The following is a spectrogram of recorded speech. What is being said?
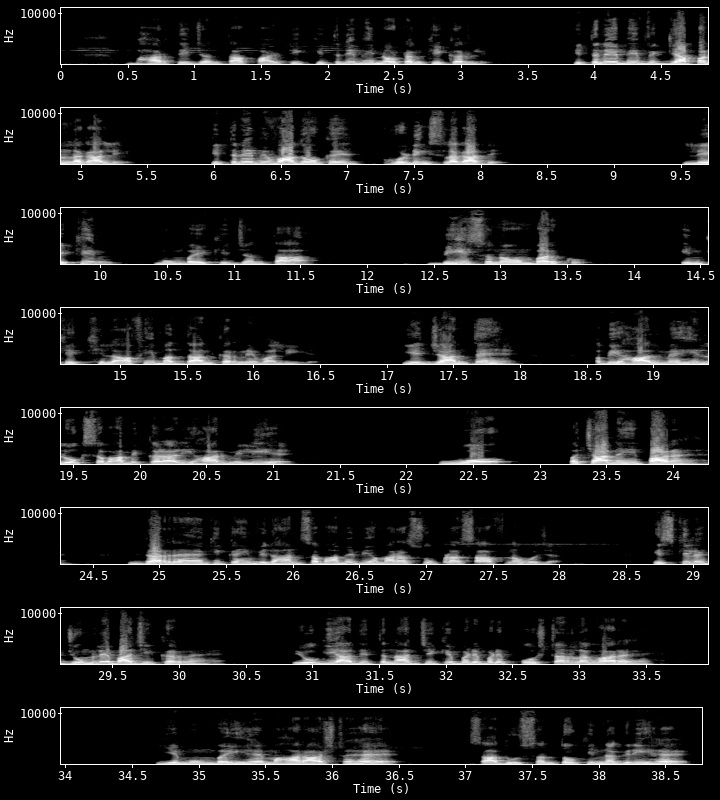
भारतीय जनता पार्टी कितनी भी नौटंकी कर ले, कितने भी विज्ञापन लगा ले, कितने भी वादों के होर्डिंग्स लगा दे, लेकिन मुंबई की जनता 20 नवंबर को इनके खिलाफ ही मतदान करने वाली है। ये जानते हैं, अभी हाल में ही लोकसभा में करारी हार मिली है, वो पचा नहीं पा रहे हैं। डर रहे हैं कि कहीं विधानसभा में भी हमारा सुपड़ा साफ़ ना हो जाए। इसके लिए जुमलेबाजी कर रहे हैं। योगी आदित्यनाथ जी के बड़े बड़े पोस्टर लगवा रहे हैं। ये मुंबई है, महाराष्ट्र है, साधु संतों की नगरी है।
